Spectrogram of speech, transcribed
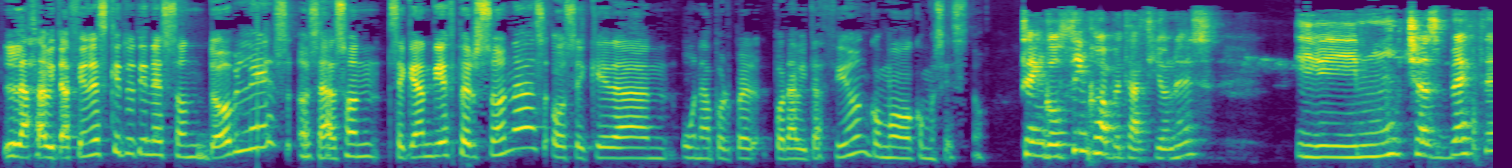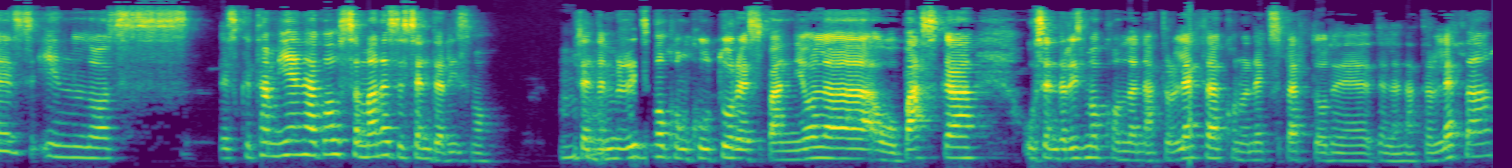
¿Las habitaciones que tú tienes son dobles? O sea, son, ¿se quedan 10 personas o se quedan una por, per- por habitación? ¿Cómo, ¿Cómo es esto? Tengo cinco habitaciones y muchas veces en los... Es que también hago semanas de senderismo. Ujú. Senderismo con cultura española o vasca, o senderismo con la naturaleza, con un experto de, de la naturaleza.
